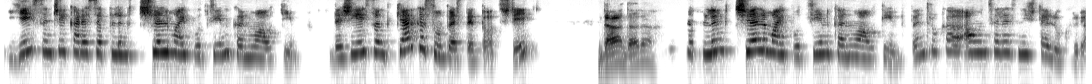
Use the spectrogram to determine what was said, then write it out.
ei sunt cei care se plâng cel mai puțin că nu au timp. Deși ei sunt, chiar că sunt peste tot, știi? Da, da, da. Se plâng cel mai puțin că nu au timp, pentru că au înțeles niște lucruri.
